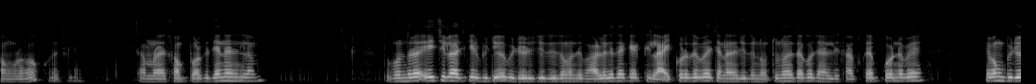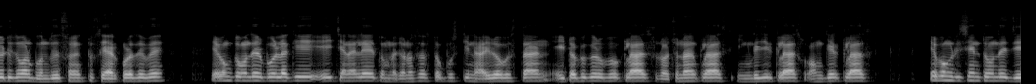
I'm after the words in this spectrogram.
সংগ্রহ করেছিলেন। আমরা সম্পর্কে জেনে নিলাম। তো বন্ধুরা, এই ছিল আজকের ভিডিও ভিডিওটি যদি তোমাদের ভালো লেগে থাকে, একটি লাইক করে দেবে। চ্যানেলে যদি নতুন হয়ে থাকো চ্যানেলটি সাবস্ক্রাইব করে নেবে এবং ভিডিওটি তোমার বন্ধুদের সঙ্গে একটু শেয়ার করে দেবে। এবং তোমাদের বলে কি এই চ্যানেলে তোমরা জনস্বাস্থ্য পুষ্টি, নারীর অবস্থান, এই টপিকের উপর ক্লাস রচনার ক্লাস ইংরেজির ক্লাস অঙ্কের ক্লাস এবং রিসেন্ট তোমাদের যে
